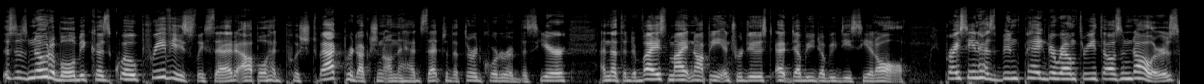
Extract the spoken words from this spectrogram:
This is notable because Kuo previously said Apple had pushed back production on the headset to the third quarter of this year and that the device might not be introduced at WWDC at all. Pricing has been pegged around $3,000.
